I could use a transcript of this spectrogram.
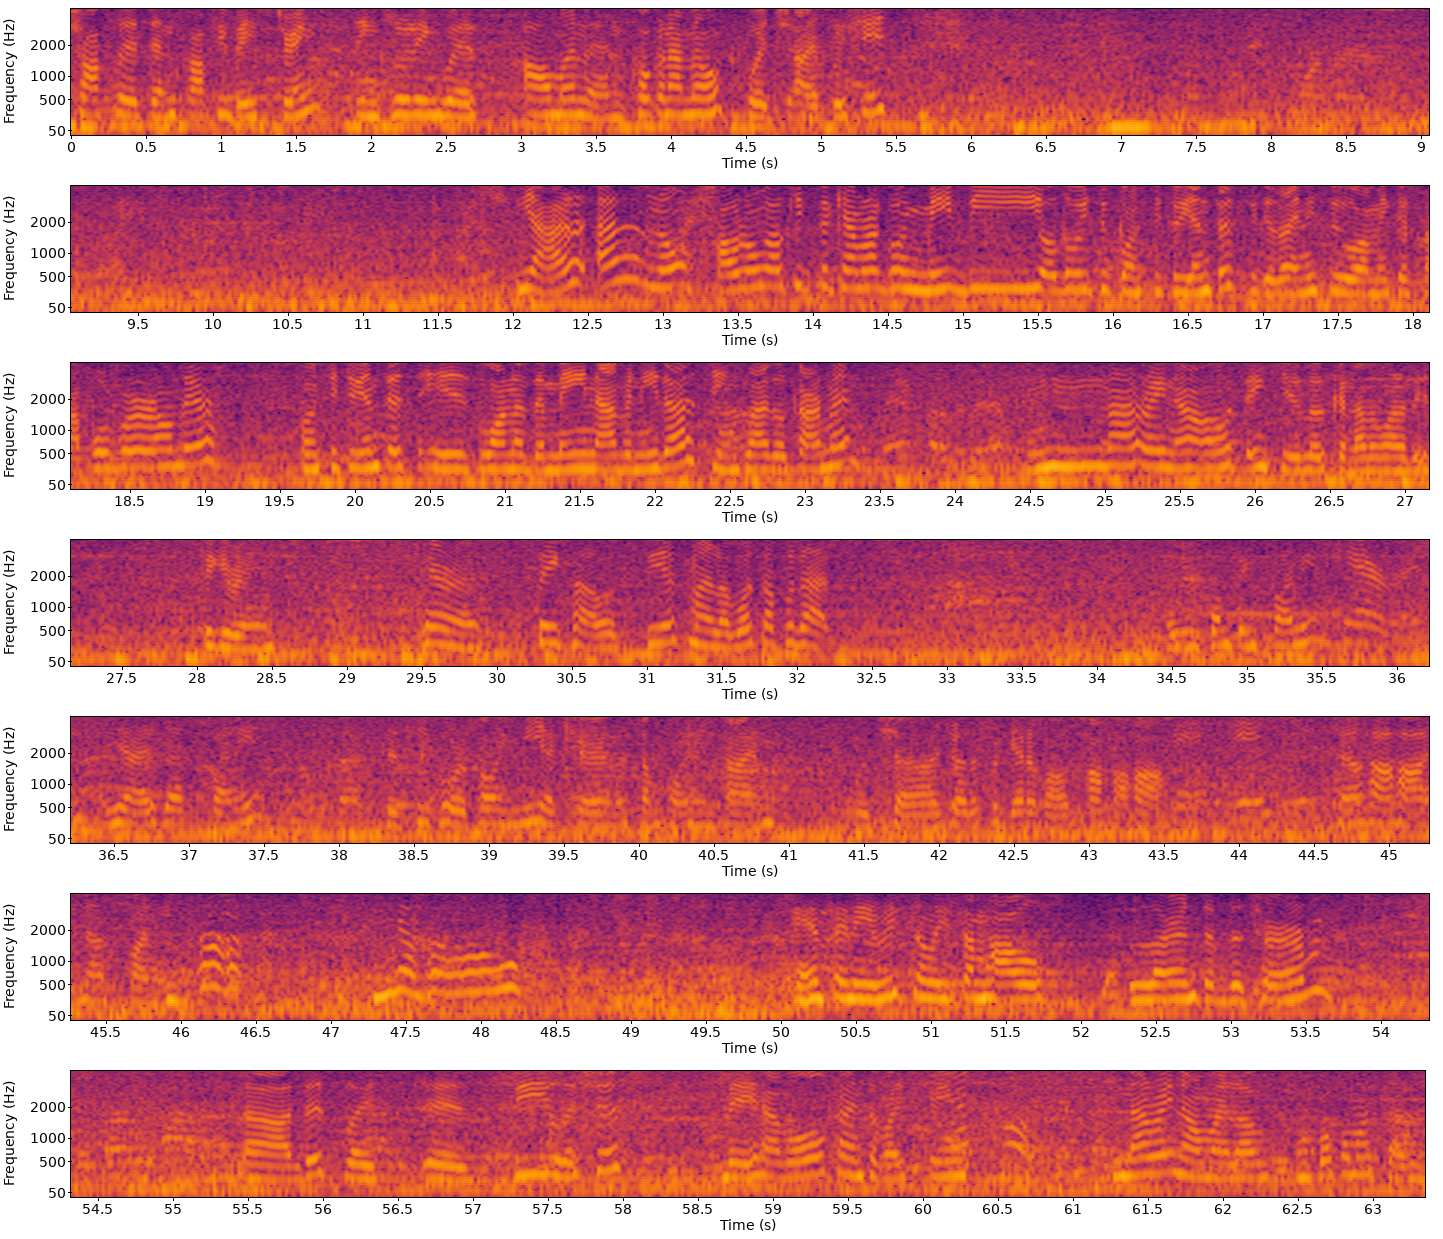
chocolate and coffee based drinks, including with almond and coconut milk, which I appreciate. yeah I don't, know how long I'll keep the camera going maybe all the way to Constituyentes because I need to uh, make a stopover around there Constituyentes is one of the main avenidas in Playa del Carmen not right now thank you look another one of these figurines Karen's Steakhouse yes my love what's up with that is it something funny Karen. yeah is that funny because people were calling me a Karen at some point in time which uh, I'd rather forget about. Ha ha ha. Ha ha ha, not funny. no. Anthony recently somehow learned of the term. Uh, this place is delicious. They have all kinds of ice creams. Not right now, my love. Un poco más tarde.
